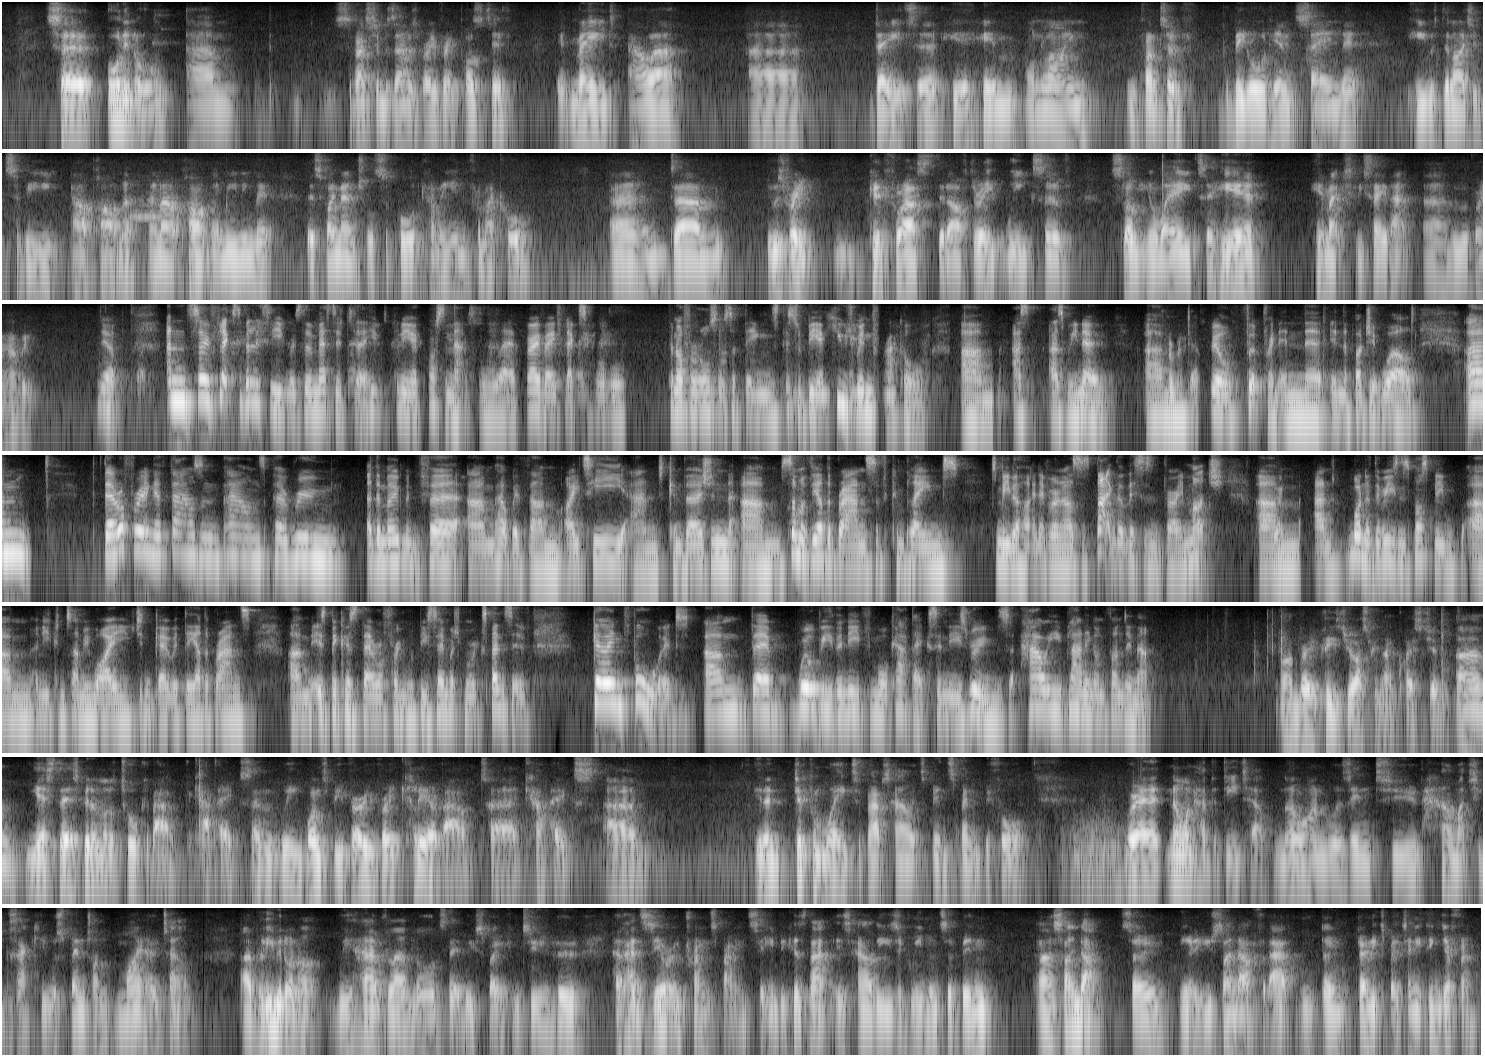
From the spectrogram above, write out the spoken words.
So, all in all, um, Sebastian Bazin was very, very positive. It made our uh, day to hear him online in front of the big audience saying that he was delighted to be our partner, and our partner meaning that there's financial support coming in from Accor. And um, it was very good for us that after eight weeks of slogging away to hear him actually say that, uh, we were very happy. Yeah. And so flexibility was the message that he was putting across in that call there. Very, very flexible, can offer all sorts of things. This would be a huge win for Accor, um, as as we know. Um, a real footprint in the in the budget world. Um, they're offering a thousand pounds per room at the moment for um, help with um, IT and conversion. Um, some of the other brands have complained to me behind everyone else's back that this isn't very much. Um, yep. And one of the reasons, possibly, um, and you can tell me why you didn't go with the other brands, um, is because their offering would be so much more expensive. Going forward, um, there will be the need for more capex in these rooms. How are you planning on funding that? I'm very pleased you asked me that question. Um, yes, there's been a lot of talk about the capex, and we want to be very, very clear about uh, capex um, in a different way to perhaps how it's been spent before where no one had the detail. No one was into how much exactly was spent on my hotel. Uh, believe it or not, we have landlords that we've spoken to who have had zero transparency because that is how these agreements have been uh, signed up. So you know you signed up for that and don't don't expect anything different.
